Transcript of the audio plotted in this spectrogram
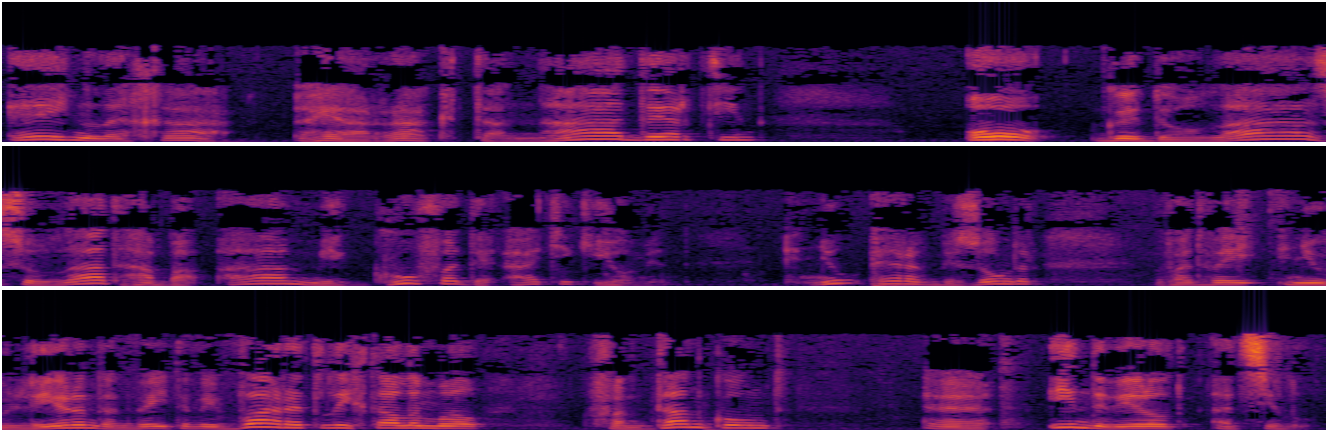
een lecha hearakta na dertien, o gedola zulat haba'a migufa de atik jomen. En nu erg bijzonder, wat wij nu leren, dan weten we waar het licht allemaal vandaan komt uh, in de wereld Atsilut.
